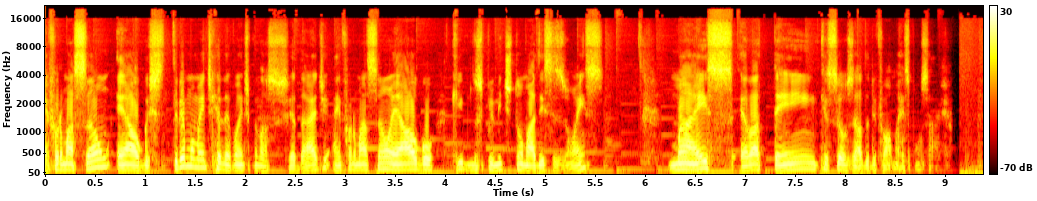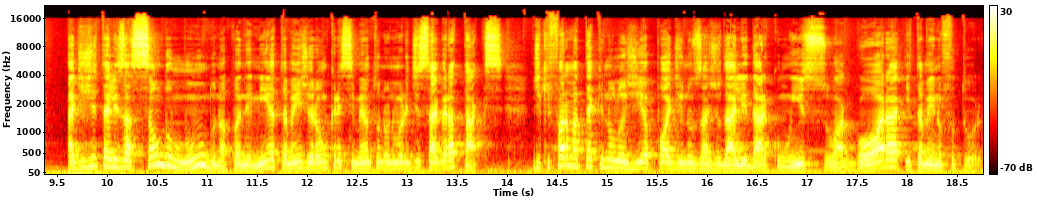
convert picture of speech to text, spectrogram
informação é algo extremamente relevante para a nossa sociedade, a informação é algo que nos permite tomar decisões, mas ela tem que ser usada de forma responsável. A digitalização do mundo na pandemia também gerou um crescimento no número de cyberataques. De que forma a tecnologia pode nos ajudar a lidar com isso agora e também no futuro?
